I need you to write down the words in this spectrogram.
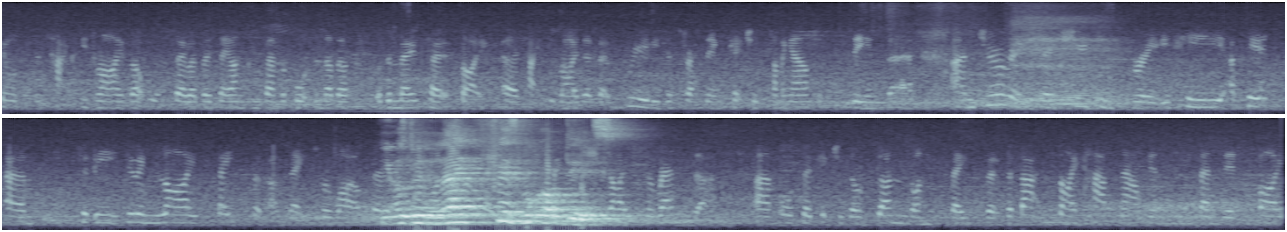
killed was a taxi driver, also, as I say, unconfirmed reports, another was a motorbike uh, taxi rider, but really distressing pictures coming out of the scene there. And during the shooting spree, he appeared um, to be doing live Facebook updates for a while. So He was doing live Facebook updates. Should I surrender? Um, also pictures of guns on his Facebook, but that site has now been suspended by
